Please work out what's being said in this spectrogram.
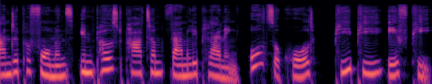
underperformance in postpartum family planning, also called PPFP.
